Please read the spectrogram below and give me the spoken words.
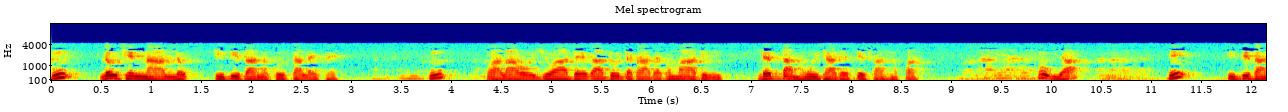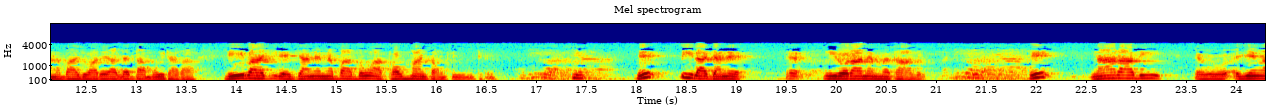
ဟင်လှုပ်ချင်တာလှုပ်ဒီသစ္စာနှစ်ခုသတ်လိုက်ပဲဟင်ဟွာလာဟိုရွာတဲကတို့တကာတကမတီလက်တမွေးထားတဲ့သစ္စာနှစ်ပါးဟုတ်ဗျာဟင်ဒီသစ္စာနှစ်ပါးရွာတဲကလက်တမွေးထားတာ၄ပါးရှိတယ်ကျန်တဲ့နှစ်ပါးသုံးကကောင်းမှန်းတောင်ပြီးတယ် ဟင်သိလားကျန်တဲ့နိရောဓနဲ့မကလေဟင်နာရာပြီးဟိုအရင်က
